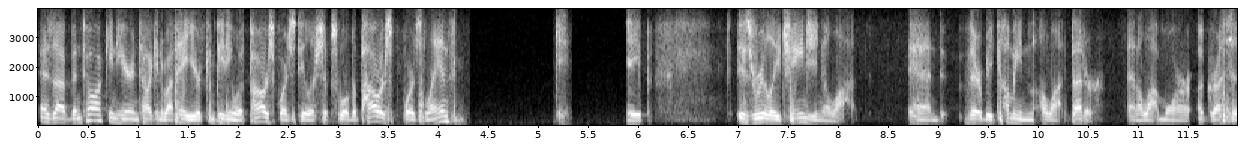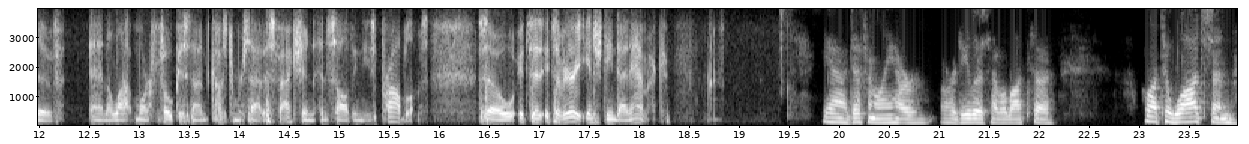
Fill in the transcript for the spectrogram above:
as I've been talking here and talking about, hey, you're competing with power sports dealerships. Well, the power sports landscape is really changing a lot, and they're becoming a lot better and a lot more aggressive and a lot more focused on customer satisfaction and solving these problems. So it's a it's a very interesting dynamic. Yeah, definitely. Our our dealers have a lot to a lot to watch and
